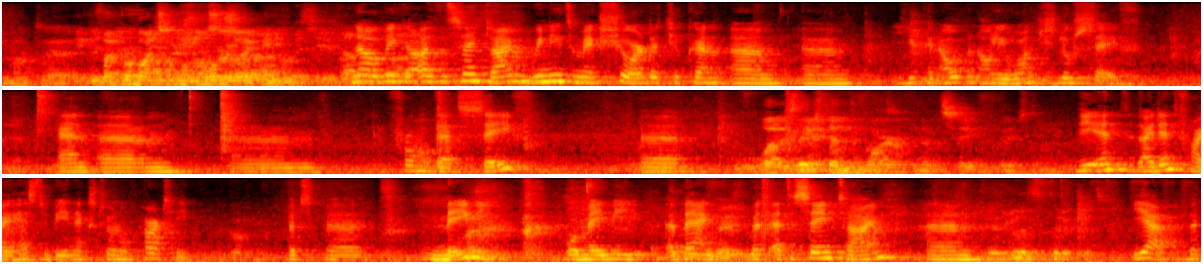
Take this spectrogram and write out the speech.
You want, uh, because If I provide someone else's source ID. will receive that No, because at the same time we need to make sure that you can um, um, you can open only one Schluss safe, and um, um, from that safe. Um, What is the Based on the identifier law. that's safe? based on The identifier has to be an external party, but uh, maybe, or maybe a bank. But at the same time, um, Your birth certificate. yeah, but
